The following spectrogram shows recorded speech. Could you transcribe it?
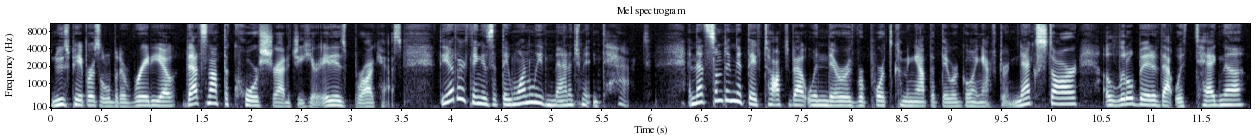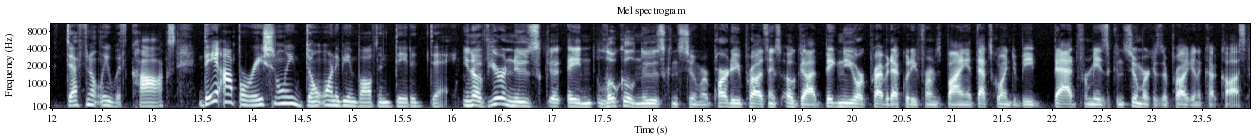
newspapers, a little bit of radio. That's not the core strategy here. It is broadcast. The other thing is that they want to leave management intact. And that's something that they've talked about when there were reports coming out that they were going after Nexstar, a little bit of that with Tegna, definitely with Cox. They operationally don't want to be involved in day to day. You know, if you're a news, a local news consumer, part of you probably thinks, oh God, big New York private equity firms buying it, that's going to be bad for me as a consumer because they're probably going to cut costs.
